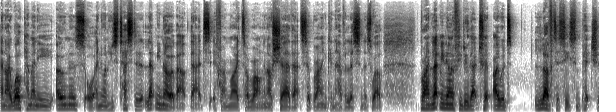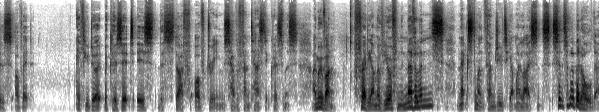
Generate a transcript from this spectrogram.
And I welcome any owners or anyone who's tested it. Let me know about that if I'm right or wrong, and I'll share that so Brian can have a listen as well. Brian, let me know if you do that trip. I would love to see some pictures of it if you do it because it is the stuff of dreams. Have a fantastic Christmas. I move on. Freddie, I'm a viewer from the Netherlands. Next month, I'm due to get my license. Since I'm a bit older,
